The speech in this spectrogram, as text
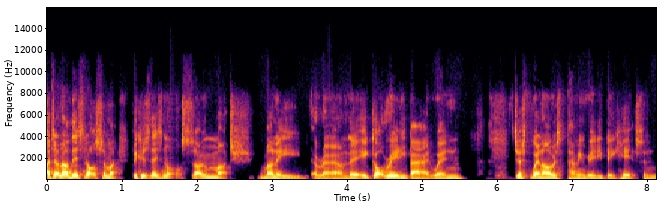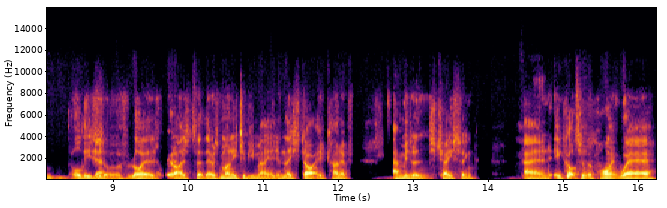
I don't know. There's not so much because there's not so much money around. It got really bad when just when I was having really big hits and all these yeah. sort of lawyers realized that there was money to be made and they started kind of ambulance chasing. And it got to the point where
